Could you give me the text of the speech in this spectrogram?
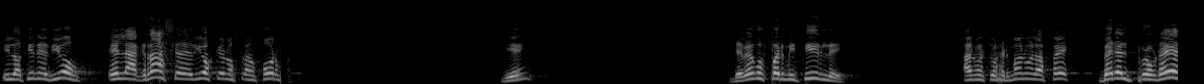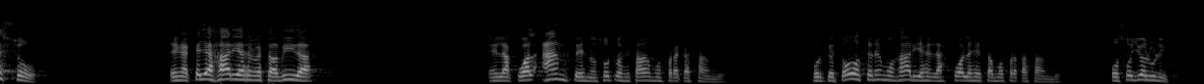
y lo tiene Dios. Es la gracia de Dios que nos transforma. Bien. Debemos permitirle a nuestros hermanos en la fe ver el progreso en aquellas áreas de nuestra vida en la cual antes nosotros estábamos fracasando. Porque todos tenemos áreas en las cuales estamos fracasando. ¿O soy yo el único?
